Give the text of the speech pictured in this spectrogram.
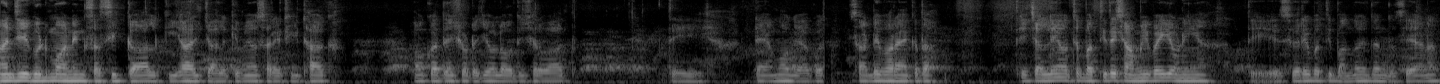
ਹਾਂਜੀ ਗੁੱਡ ਮਾਰਨਿੰਗ ਸਤਿ ਸ਼੍ਰੀ ਅਕਾਲ। ਕੀ ਹਾਲ ਚਾਲ? ਕਿਵੇਂ ਹੋ ਸਾਰੇ? ਠੀਕ ਠਾਕ? ਆਓ ਕਰਦੇ ਹਾਂ ਛੋਟੇ ਜਿਹੇ ਵਲੌਗ ਦੀ ਸ਼ੁਰੂਆਤ। ਤੇ ਟਾਈਮ ਹੋ ਗਿਆ ਕੋਈ 12:30 ਇੱਕ ਦਾ। ਤੇ ਚੱਲੇ ਆ ਉੱਥੇ, ਬੱਤੀ ਤੇ ਸ਼ਾਮੀ ਪਈ ਹੋਣੀ ਆ। ਤੇ ਸਵੇਰੇ ਬੱਤੀ ਬੰਦ ਹੋ ਜਾਂਦੀ, ਤੁਹਾਨੂੰ ਦੱਸਿਆ, ਹਨਾ?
